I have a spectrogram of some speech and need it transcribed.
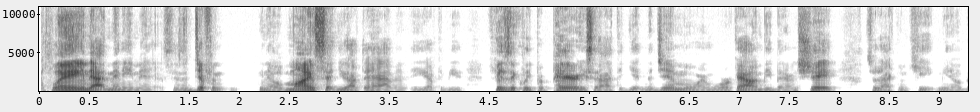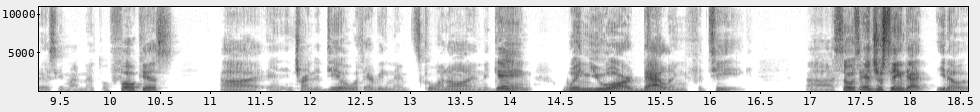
playing that many minutes. There's a different, you know, mindset you have to have, and you have to be physically prepared. He said I have to get in the gym more and work out and be better in shape so that I can keep, you know, basically my mental focus uh, and, and trying to deal with everything that's going on in the game when you are battling fatigue. Uh, so it's interesting that you know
